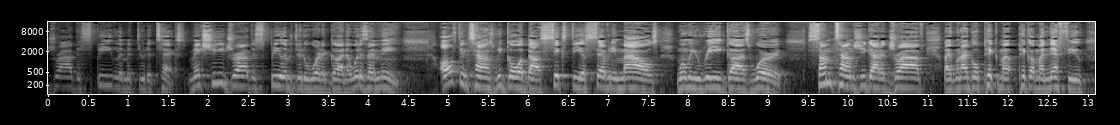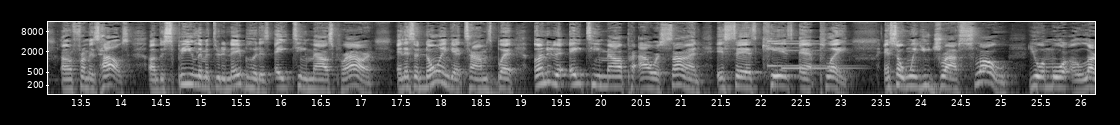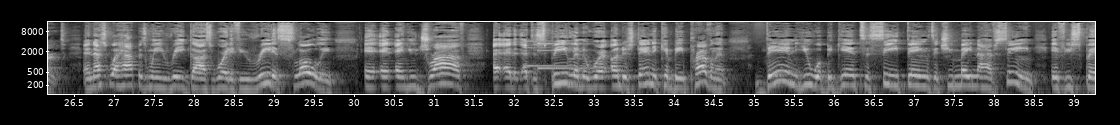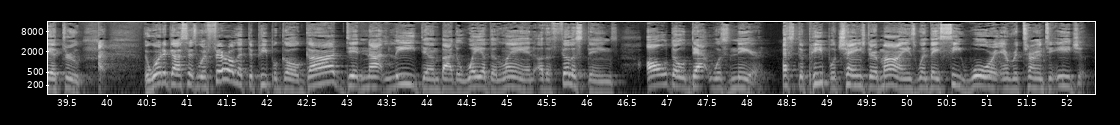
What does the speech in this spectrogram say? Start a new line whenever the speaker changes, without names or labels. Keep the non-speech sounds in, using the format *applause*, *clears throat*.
drive the speed limit through the text. Make sure you drive the speed limit through the Word of God. Now, what does that mean? Oftentimes, we go about 60 or 70 miles when we read God's Word. Sometimes you got to drive, like when I go pick, my, pick up my nephew um, from his house, um, the speed limit through the neighborhood is 18 miles per hour. And it's annoying at times, but under the 18 mile per hour sign, it says kids at play. And so when you drive slow, you are more alert. And that's what happens when you read God's word. If you read it slowly and, and, and you drive at, at the speed limit where understanding can be prevalent, then you will begin to see things that you may not have seen if you sped through. The word of God says, when Pharaoh let the people go, God did not lead them by the way of the land of the Philistines, although that was near. As the people changed their minds when they see war and return to Egypt.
